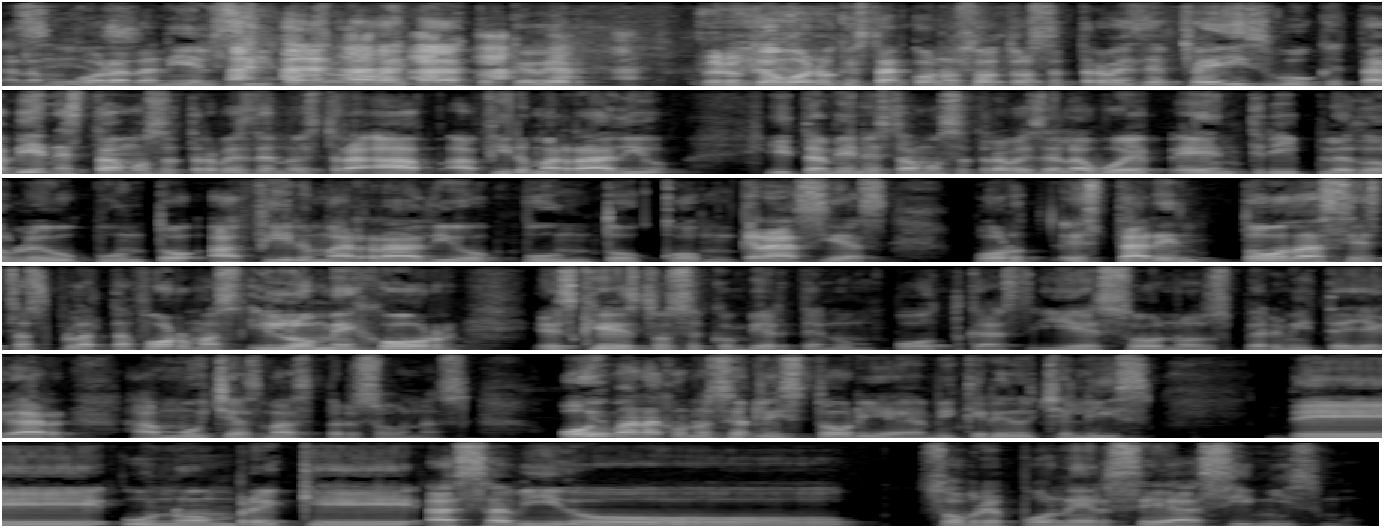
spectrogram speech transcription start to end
A lo mejor a. Daniel sí, pero no hay tanto que ver. Pero qué bueno que están con nosotros a través de Facebook. También estamos a través de nuestra app Afirma Radio y también estamos a través de la web en www.afirmaradio.com. Gracias por estar en todas estas plataformas y lo mejor es que esto se convierte en un podcast y eso nos permite llegar a muchas más personas. Hoy van a conocer la historia, mi querido Chelis, de un hombre que ha sabido sobreponerse a sí mismo.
